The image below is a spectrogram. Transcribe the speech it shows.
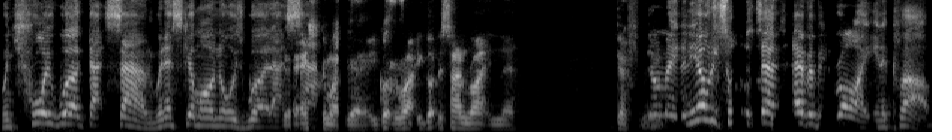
When Troy worked that sound, when Eskimo Noise worked that Yeah, sound, Eskimo, yeah, you got the right, you got the sound right in there. You know what I mean? And the only time the sound's ever been right in a club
